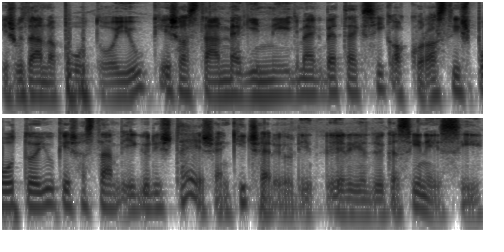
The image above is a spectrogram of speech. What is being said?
és utána pótoljuk, és aztán megint négy megbetegszik, akkor azt is pótoljuk, és aztán végül is teljesen kicserélődük a színészi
